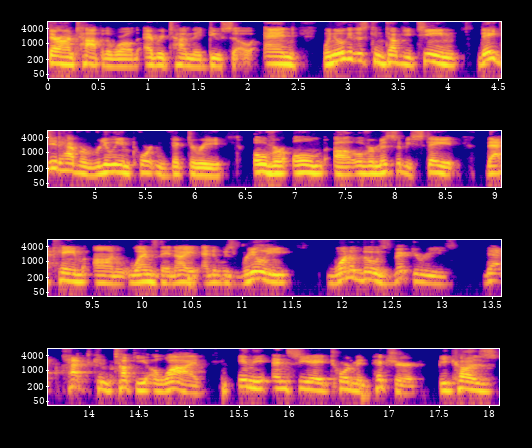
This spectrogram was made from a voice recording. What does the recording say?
they're on top of the world every time they do so. And when you look at this Kentucky team, they did have a really important victory over uh, over Mississippi State that came on Wednesday night, and it was really one of those victories that kept Kentucky alive in the NCAA tournament picture because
